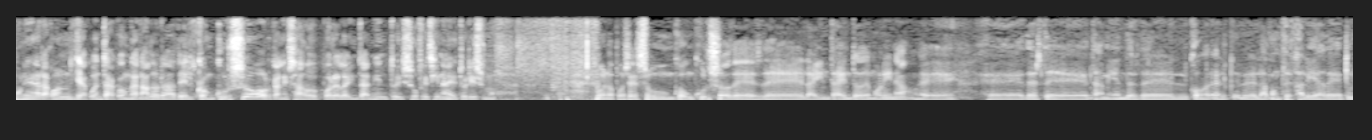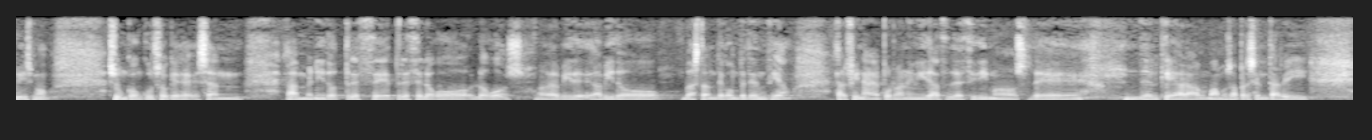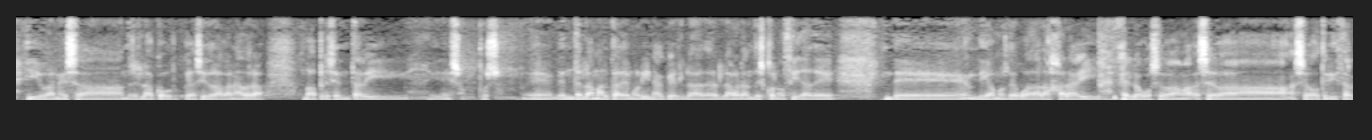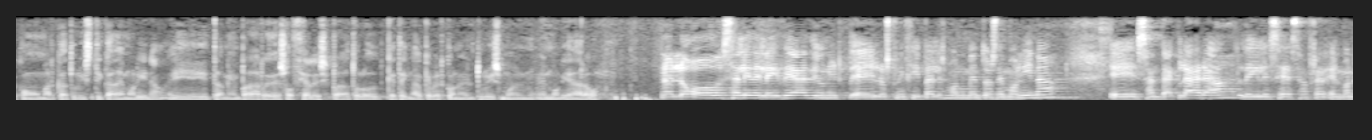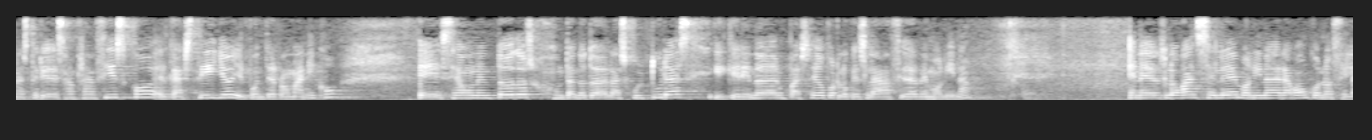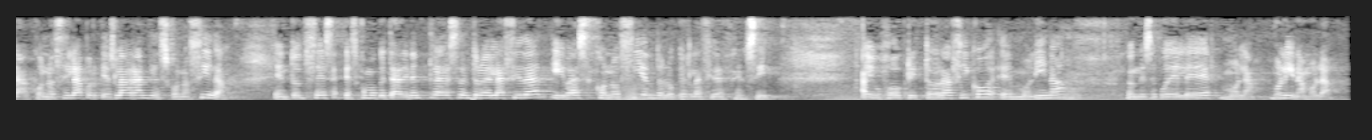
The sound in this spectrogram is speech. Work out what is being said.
Molina de Aragón ya cuenta con ganadora del concurso organizado por el Ayuntamiento y su oficina de turismo. Bueno, pues es un concurso desde el Ayuntamiento de Molina, eh, eh, desde también desde el, el, la Concejalía de Turismo. Es un concurso que se han, han venido 13, 13 logo, logos, ha habido, ha habido, bastante competencia. Al final, por unanimidad, decidimos de, del que ahora vamos a presentar y, y Vanessa Andrés Lacour, que ha sido la ganadora, va a presentar y, y eso, pues eh, vender la marca de Molina, que es la, la gran desconocida de, de, digamos, de Guadalajara y el logo se va, se va se va a utilizar como marca turística de Molina y también para redes sociales y para todo lo que tenga que ver con el turismo en, en Molina de Aragón. Bueno, sale de la idea de unir eh, los principales monumentos de Molina, eh, Santa Clara, la iglesia de San el monasterio de San Francisco, el castillo y el puente románico. Eh, se unen todos, juntando todas las culturas y queriendo dar un paseo por lo que es la ciudad de Molina. En el eslogan se lee Molina de Aragón, conócela. Conócela porque es la gran desconocida. Entonces es como que te adentras dentro de la ciudad y vas conociendo lo que es la ciudad en sí. Hay un juego criptográfico en Molina donde se puede leer Mola. Molina, Mola.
